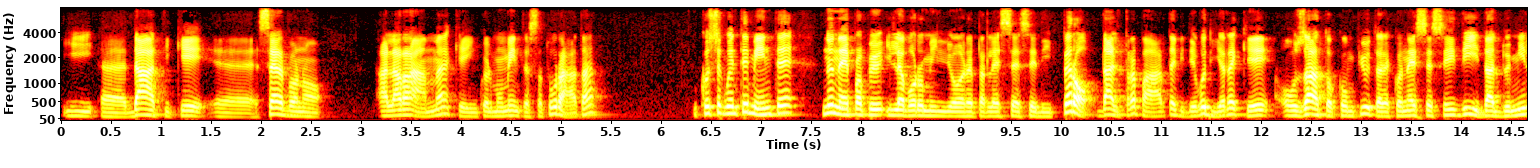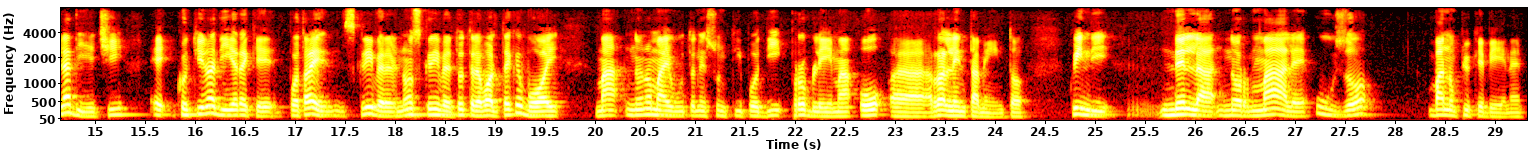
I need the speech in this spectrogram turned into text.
i eh, dati che eh, servono alla RAM, che in quel momento è saturata, conseguentemente non è proprio il lavoro migliore per l'SSD. Però, d'altra parte, vi devo dire che ho usato computer con SSD dal 2010 e continuo a dire che potrai scrivere o non scrivere tutte le volte che vuoi, ma non ho mai avuto nessun tipo di problema o uh, rallentamento. Quindi nel normale uso vanno più che bene.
